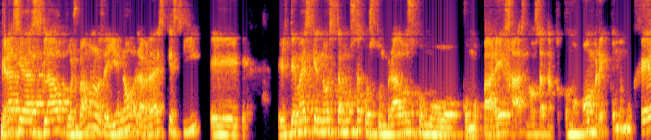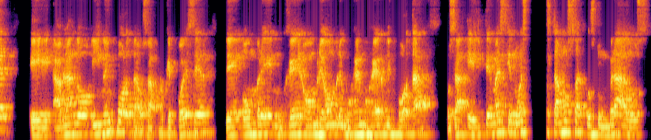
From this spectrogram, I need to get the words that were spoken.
Gracias, Clau. Pues vámonos de lleno. La verdad es que sí. Eh, el tema es que no estamos acostumbrados como, como parejas, ¿no? O sea, tanto como hombre, como mujer, eh, hablando, y no importa, o sea, porque puede ser de hombre, mujer, hombre, hombre, mujer, mujer, no importa. O sea, el tema es que no estamos acostumbrados,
